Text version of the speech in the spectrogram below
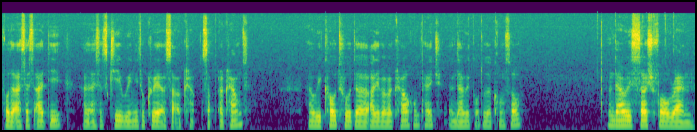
For the SSID and SS key, we need to create a sub-account. Sub -account. And we go to the Alibaba Cloud homepage, and then we go to the console. And then we search for RAM.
